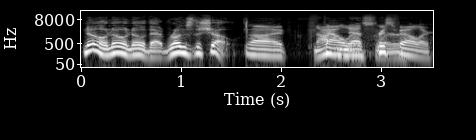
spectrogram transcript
no no no that runs the show Uh, Not Fowler, Chris Fowler.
